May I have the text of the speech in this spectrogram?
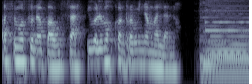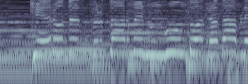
Hacemos una pausa y volvemos con Romina Malano. Quiero despertarme en un mundo agradable.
